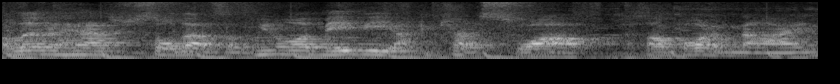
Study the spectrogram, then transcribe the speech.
11 and a half sold out. So I was you know what? Maybe I can try to swap. So I bought a 9.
